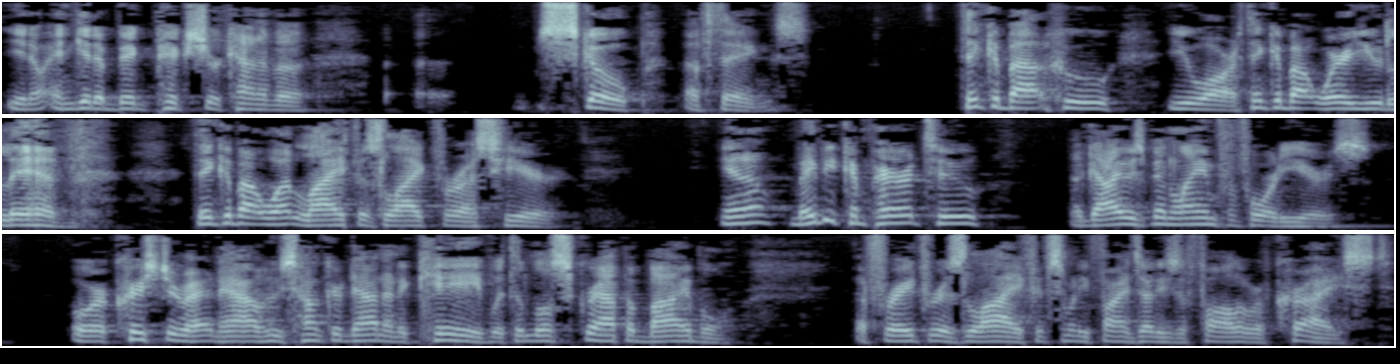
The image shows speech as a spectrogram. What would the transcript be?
you know, and get a big picture kind of a scope of things. Think about who you are. Think about where you live. Think about what life is like for us here. You know, maybe compare it to a guy who's been lame for 40 years or a Christian right now who's hunkered down in a cave with a little scrap of Bible, afraid for his life if somebody finds out he's a follower of Christ.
